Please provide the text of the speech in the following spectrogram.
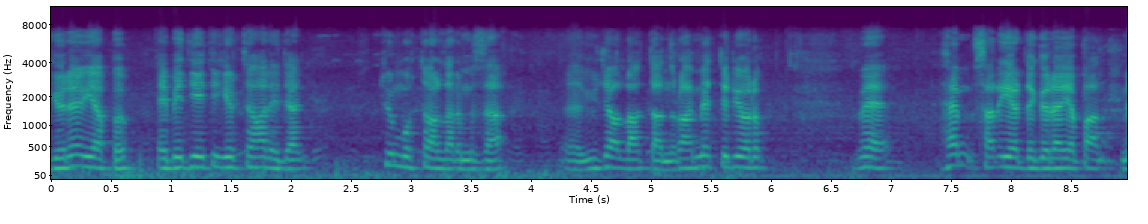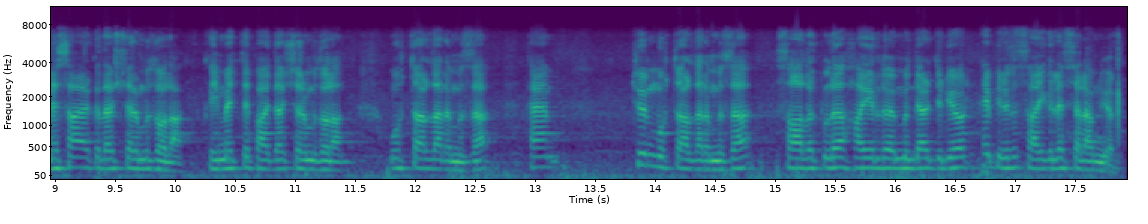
görev yapıp ebediyeti irtihal eden tüm muhtarlarımıza e, Yüce Allah'tan rahmet diliyorum. Ve hem Sarıyer'de görev yapan mesai arkadaşlarımız olan, kıymetli paydaşlarımız olan muhtarlarımıza hem tüm muhtarlarımıza sağlıklı, hayırlı ömürler diliyor. Hepinizi saygıyla selamlıyorum.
